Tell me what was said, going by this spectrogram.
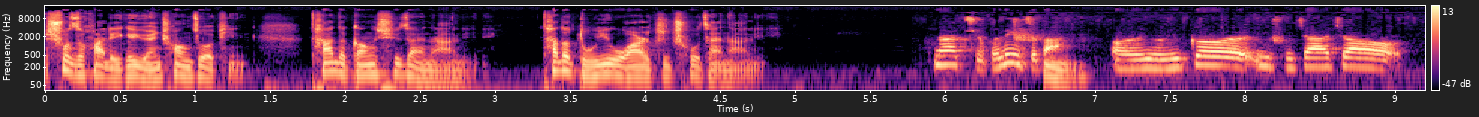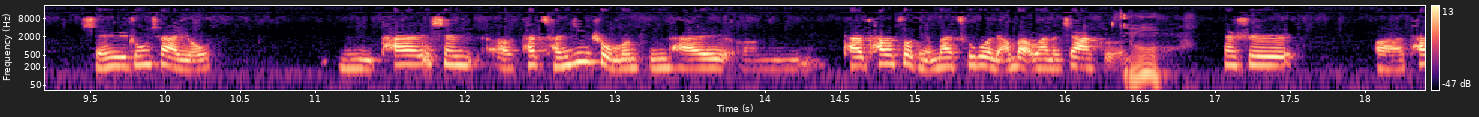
数字化的一个原创作品，它的刚需在哪里？它的独一无二之处在哪里？那举个例子吧，嗯、呃，有一个艺术家叫咸鱼中下游，嗯，他现呃他曾经是我们平台，嗯，他他的作品卖出过两百万的价格，哦，但是。啊、呃，他，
